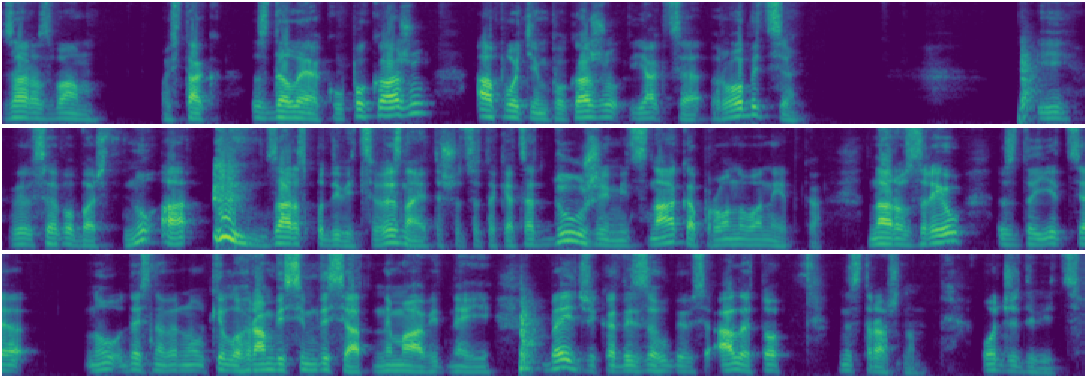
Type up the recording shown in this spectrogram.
Зараз вам ось так здалеку покажу, а потім покажу, як це робиться. І ви все побачите. Ну, а зараз подивіться, ви знаєте, що це таке. Це дуже міцна капронова нитка. На розрив, здається, ну, десь, напевно, кілограм 80. Нема від неї бейджика, десь загубився, але то не страшно. Отже, дивіться.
